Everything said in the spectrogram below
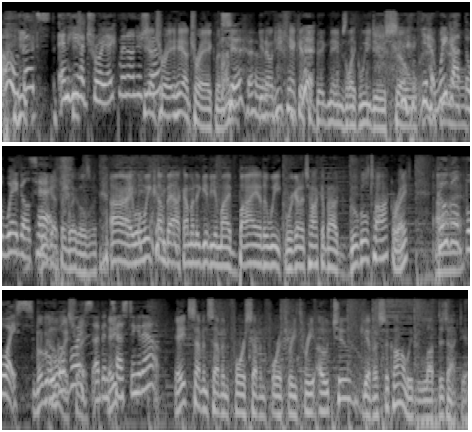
Oh, He- that's and he had Troy Aikman on his He show. had Troy, he had Troy Aikman. I mean, you know, he can't get the big names like we do, so. yeah, we you got know, the Wiggles. We got the Wiggles. All right, when we come back, I'm going to give you my buy of the week. We're going to talk about Google Talk, right? Google Uh, Voice. Google Voice, right. I've been Eight- testing it out. 877-474-3302. Give us a call. We'd love to talk to you.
